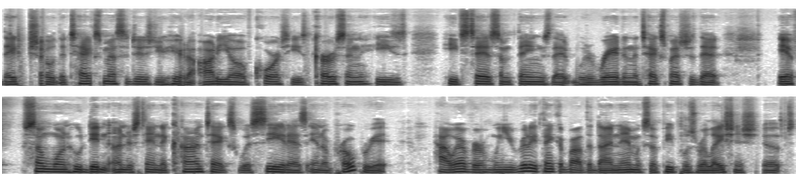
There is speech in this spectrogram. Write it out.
they show the text messages, you hear the audio, of course, he's cursing. He's he said some things that were read in the text message that if someone who didn't understand the context would see it as inappropriate. However, when you really think about the dynamics of people's relationships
